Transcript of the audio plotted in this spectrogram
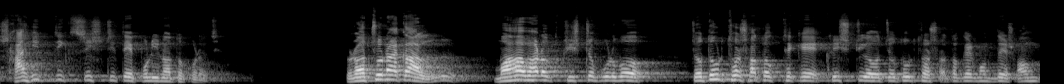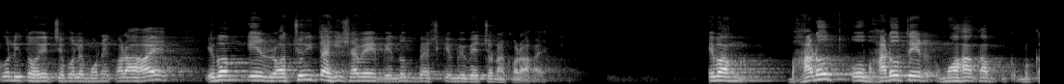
সাহিত্যিক সৃষ্টিতে পরিণত করেছে। রচনাকাল মহাভারত খ্রিস্টপূর্ব চতুর্থ শতক থেকে খ্রিস্টীয় চতুর্থ শতকের মধ্যে সংকলিত হয়েছে বলে মনে করা হয় এবং এর রচয়িতা হিসাবে বেদব্যাসকে বিবেচনা করা হয়। এবং ভারত ও ভারতের মহাকাব্য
